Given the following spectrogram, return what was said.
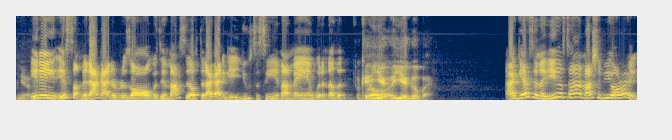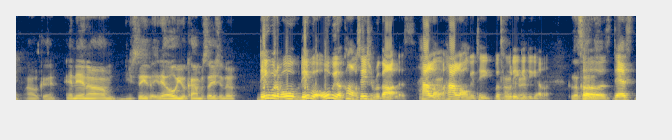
Mm. Yeah. It ain't. It's something that I got to resolve within myself. That I got to get used to seeing my man with another. Okay, a year a year go by. I guess in a year's time, I should be all right. Okay, and then um, you see they, they owe you a conversation though. They would have. They would owe me a conversation regardless. How Okay. long? How long it take before they get together? Because I saw Because this, that's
